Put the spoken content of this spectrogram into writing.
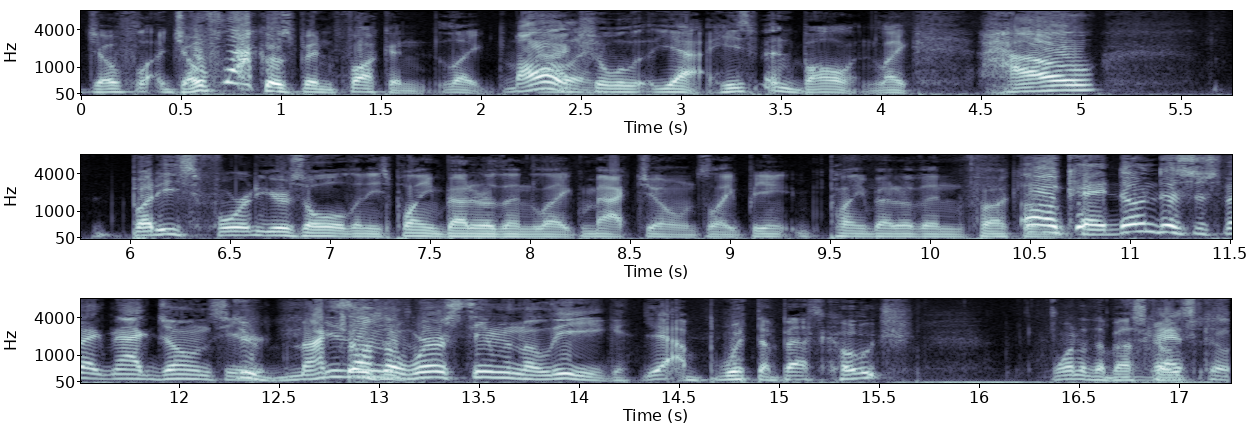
Joe Fla- Joe Flacco's been fucking like Balling. actual. Yeah, he's been balling. Like how. But he's 40 years old and he's playing better than like Mac Jones, like being playing better than fucking. Okay, don't disrespect Mac Jones here. Dude, Mac he's Jones on the worst team in the league. Yeah, with the best coach, one of the best, Best coaches.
